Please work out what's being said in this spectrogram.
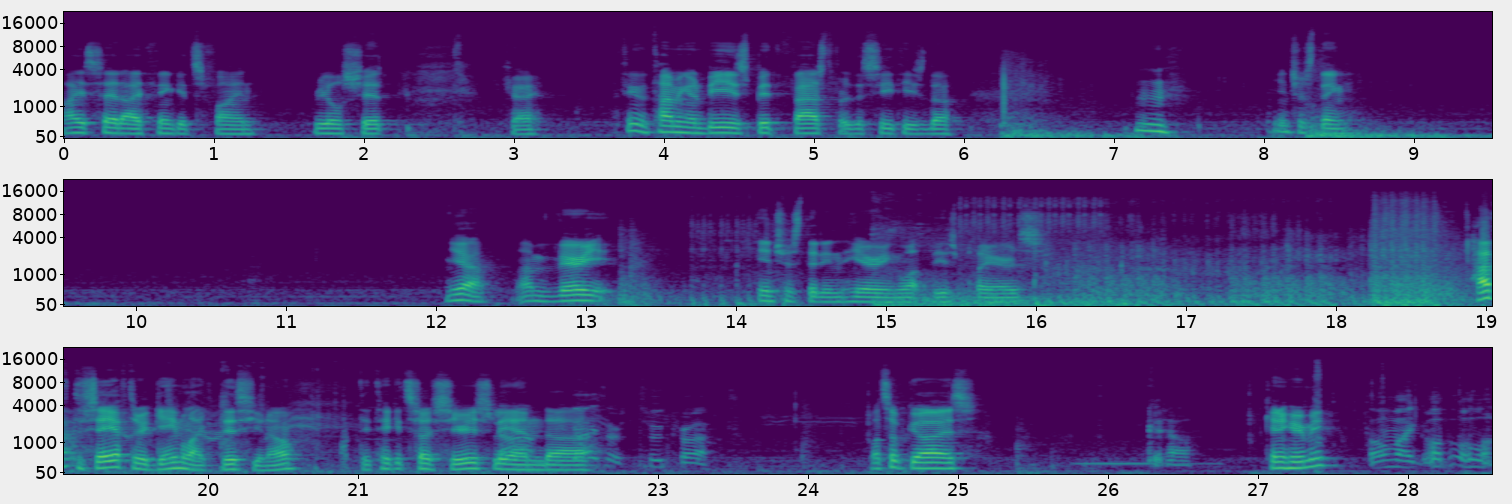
I said I think it's fine. Real shit. Okay. I think the timing on B is a bit fast for the CTs though. Hmm. Interesting. Yeah, I'm very interested in hearing what these players have to say after a game like this, you know? They take it so seriously and uh What's up guys? Good health. Can you hear me? Oh my god, Ola.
